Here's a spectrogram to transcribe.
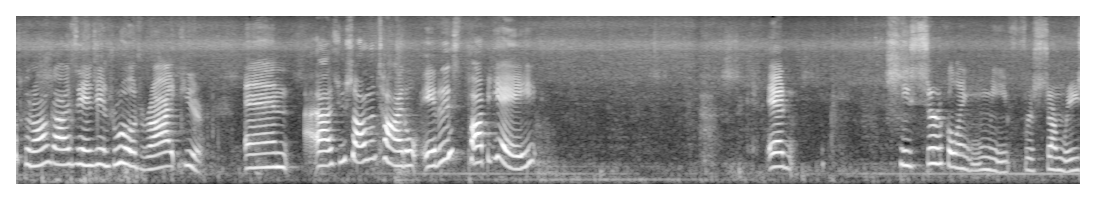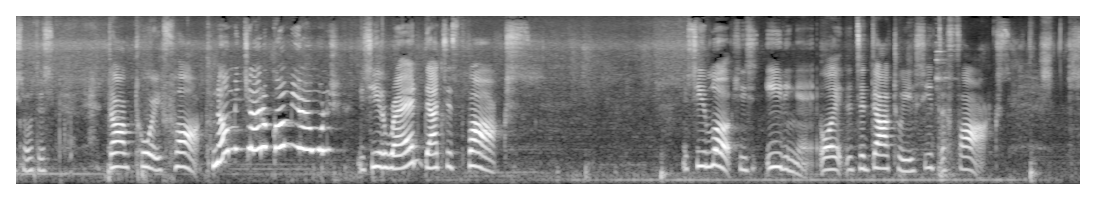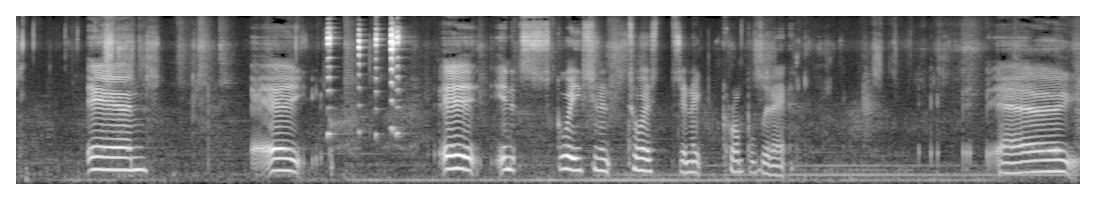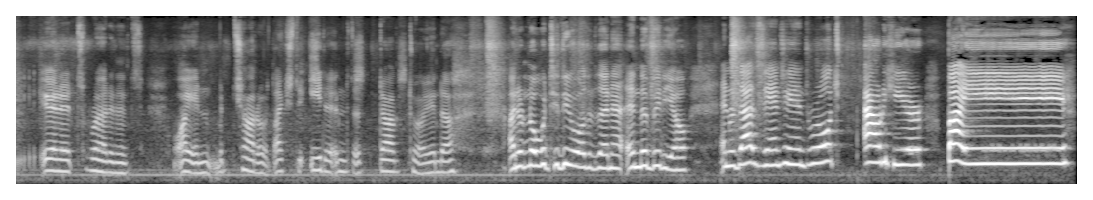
what's going on, guys? ZanZan's World right here. And as you saw in the title, it is Puppy 8. And he's circling me for some reason with this dog toy fox. No, Machado, come here. I wanna you see the red? That's his fox. You see, look, he's eating it. Well, it's a dog toy. You see, it's a fox. And it, it, and it squeaks and it twists and it crumples in it. Uh, and it's red and it's white and Machado likes to eat it and it's a dog toy and uh, I don't know what to do other than end the video. And with that, ZanZan's World out of here. Bye!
